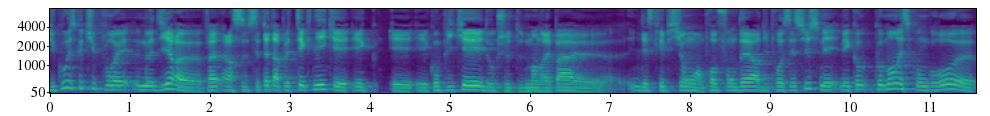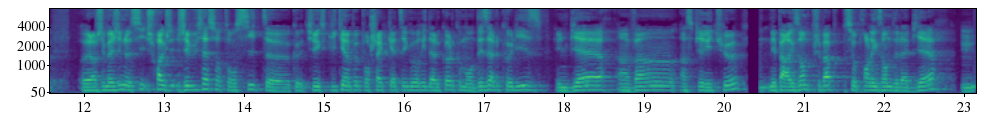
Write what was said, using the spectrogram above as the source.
Du coup, est-ce que tu pourrais me dire, euh, alors c'est, peut-être un peu technique et, et, et, compliqué, donc je ne te demanderai pas une description en profondeur du processus, mais, mais comment est-ce qu'en gros, alors j'imagine aussi, je crois que j'ai vu ça sur ton site, que tu expliquais un peu pour chaque catégorie d'alcool comment on désalcoolise une bière, un vin, un spiritueux. Mais par exemple, je sais pas, si on prend l'exemple de la bière, mmh.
